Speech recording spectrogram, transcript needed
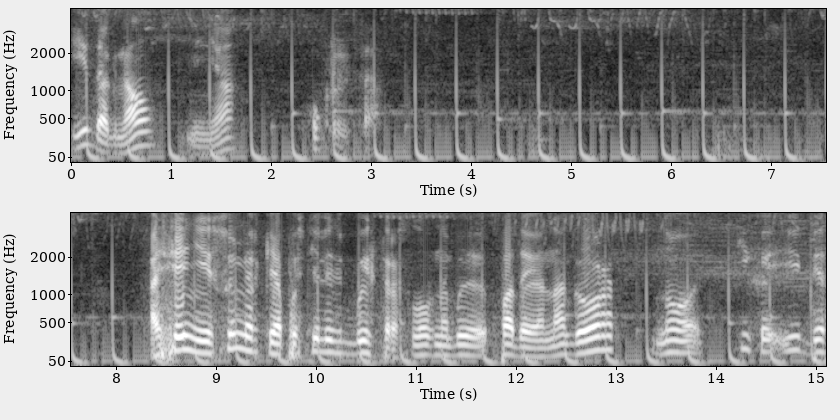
И догнал меня у Осенние сумерки опустились быстро, словно бы падая на город, но тихо и без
